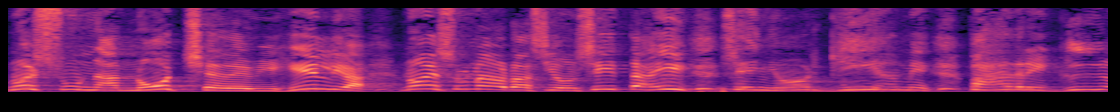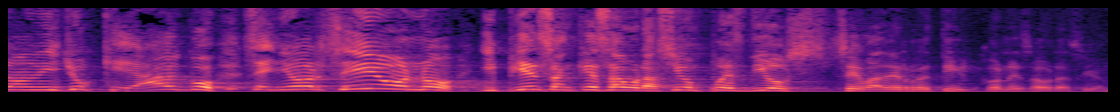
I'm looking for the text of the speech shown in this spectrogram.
no es una noche de vigilia, no es una oracioncita ahí, Señor, guíame, Padre, guíame, ¿yo qué hago? Señor, sí o no. Y piensan que esa oración, pues Dios se va a derretir con esa oración.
